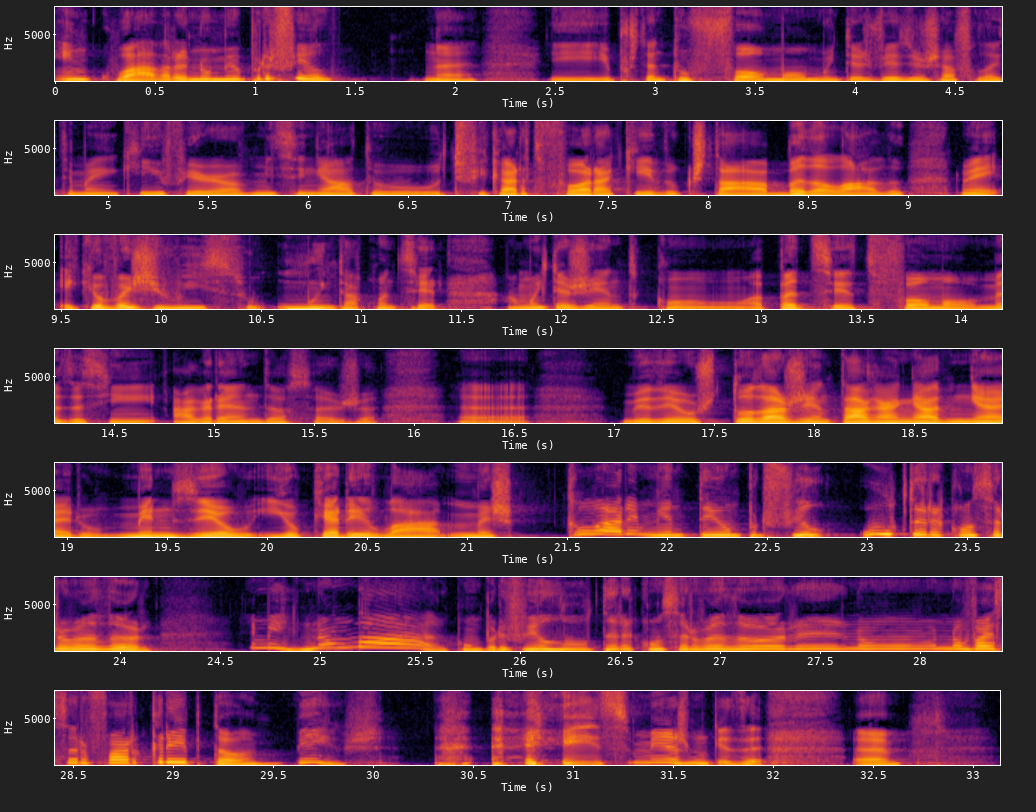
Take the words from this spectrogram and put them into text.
enquadra no meu perfil. É? E, e, portanto o FOMO, muitas vezes, eu já falei também aqui, o Fear of Missing Out, o, o de ficar de fora aqui do que está badalado, não é? é que eu vejo isso muito a acontecer. Há muita gente com a padecer de FOMO, mas assim à grande, ou seja, uh, meu Deus, toda a gente está a ganhar dinheiro, menos eu, e eu quero ir lá, mas claramente tem um perfil ultra conservador. Amigo, não dá. Com um perfil ultra conservador não, não vai surfar cripto. Amigos, é isso mesmo. Quer dizer, uh,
